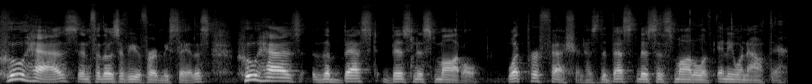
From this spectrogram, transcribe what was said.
who has, and for those of you who've heard me say this, who has the best business model? What profession has the best business model of anyone out there?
